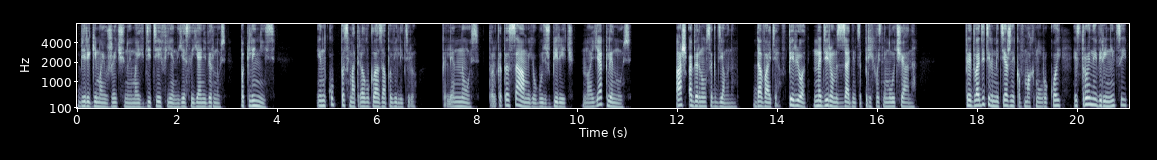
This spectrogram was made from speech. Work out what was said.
Береги мою женщину и моих детей, Фиен, если я не вернусь. Поклянись. Инкуб посмотрел в глаза повелителю. Клянусь, только ты сам ее будешь беречь, но я клянусь. Аж обернулся к демонам. Давайте, вперед, надерем с задницы прихвостнем Лучана. Предводитель мятежников махнул рукой, и стройной вереницей,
